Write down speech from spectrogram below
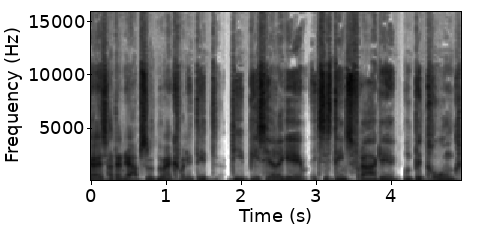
Ja, es hat eine absolut neue Qualität. Die bisherige Existenzfrage und Bedrohung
